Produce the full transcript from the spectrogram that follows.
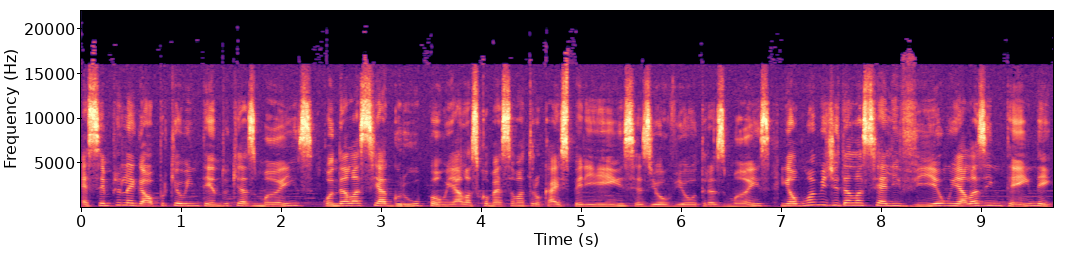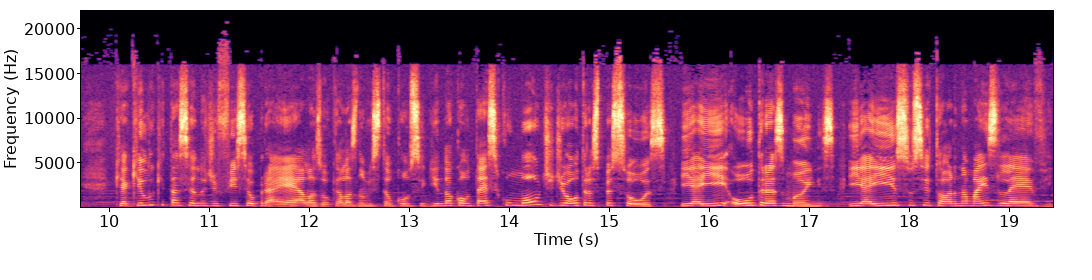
É sempre legal porque eu entendo que as mães, quando elas se agrupam e elas começam a trocar experiências e ouvir outras mães, em alguma medida elas se aliviam e elas entendem que aquilo que está sendo difícil para elas ou que elas não estão conseguindo acontece com um monte de outras pessoas e aí outras mães e aí isso se torna mais leve.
